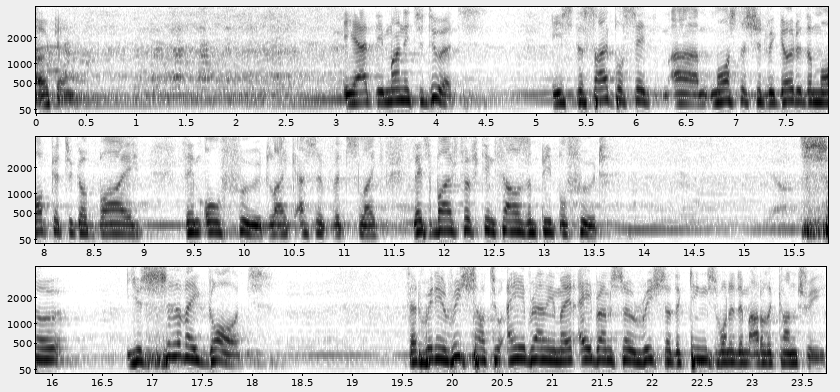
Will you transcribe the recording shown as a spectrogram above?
okay. He had the money to do it. His disciples said, uh, Master, should we go to the market to go buy them all food? Like, as if it's like, let's buy 15,000 people food. So you serve a God that when he reached out to Abraham, he made Abraham so rich that the kings wanted him out of the country.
